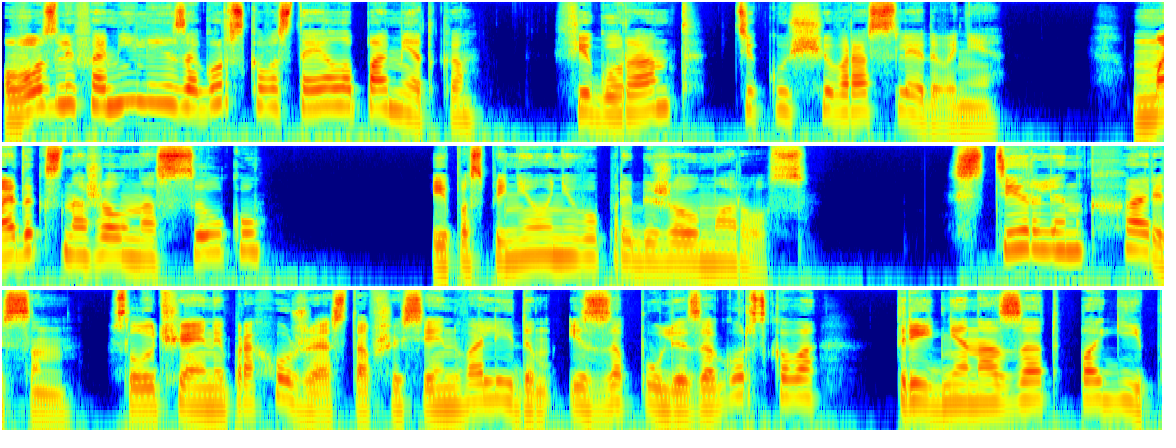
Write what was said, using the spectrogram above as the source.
Возле фамилии Загорского стояла пометка «Фигурант текущего расследования». Медекс нажал на ссылку, и по спине у него пробежал мороз. Стирлинг Харрисон, случайный прохожий, оставшийся инвалидом из-за пули Загорского, три дня назад погиб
